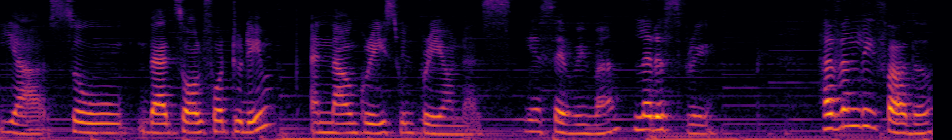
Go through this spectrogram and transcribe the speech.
Yeah, so that's all for today. And now Grace will pray on us. Yes, everyone, let us pray. Heavenly Father,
